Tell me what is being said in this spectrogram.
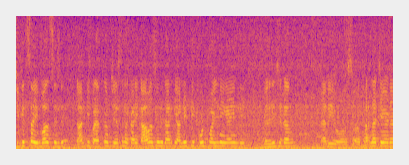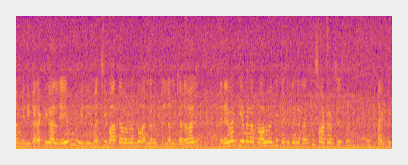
చికిత్స ఇవ్వాల్సింది. దానికి ప్రయత్నం చేస్తున్నాం. కానీ కావాల్సింది దానికి అన్నిటికీ ఫుడ్ పాయిజనింగ్ అయింది. బెదిరించడం అది ధర్నా చేయడం ఇది కరెక్ట్గా లేవు. ఇది మంచి వాతావరణంలో అందరూ పిల్లలు చదవాలి. నేను ఎవరికి ఏమైనా ప్రాబ్లం అయితే ఖచ్చితంగా దానికి సార్ట్అవుట్ చేస్తాను. థ్యాంక్ యూ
